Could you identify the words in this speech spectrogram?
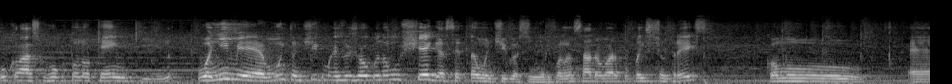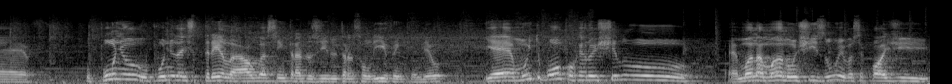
o clássico Hokuto no Ken, que o anime é muito antigo, mas o jogo não chega a ser tão antigo assim. Ele foi lançado agora pro PlayStation 3 como é, o punho, o punho da estrela, algo assim traduzido, tradução livre, entendeu? E é muito bom porque é no estilo é, mano a mano, um x1 e você pode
